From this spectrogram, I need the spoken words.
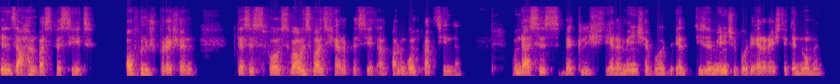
den Sachen, was passiert, offen sprechen. Das ist vor 22 Jahren passiert an Falun Gong Praktizierenden. Und das ist wirklich, ihre Menschen wurde, diese Menschen wurde ihre Rechte genommen.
